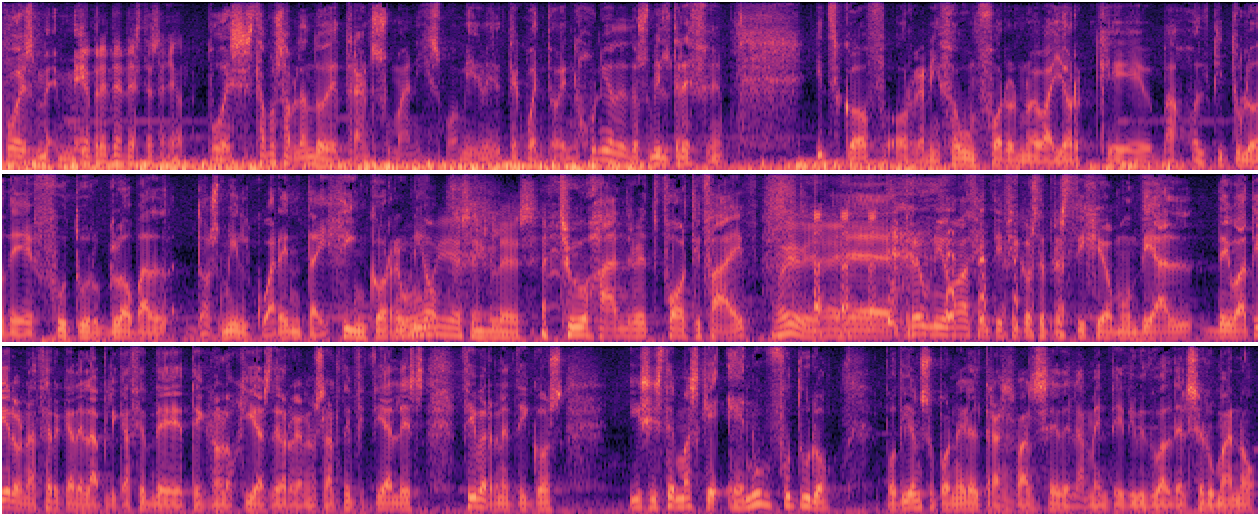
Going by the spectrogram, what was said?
Pues ¿Qué pretende este señor? Pues estamos hablando de transhumanismo. Te cuento, en junio de 2013, Itzkov organizó un foro en Nueva York que, bajo el título de Future Global 2045, reunió Uy, es inglés. 245. Muy bien. Eh, reunió a científicos de prestigio mundial, debatieron acerca de la aplicación de tecnologías de órganos artificiales, cibernéticos y sistemas que en un futuro podían suponer el trasvase de la mente individual del ser humano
